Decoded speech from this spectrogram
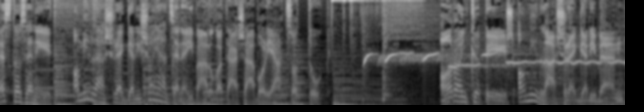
Ezt a zenét a Millás reggeli saját zenei válogatásából játszottuk. Aranyköpés a Millás reggeliben.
